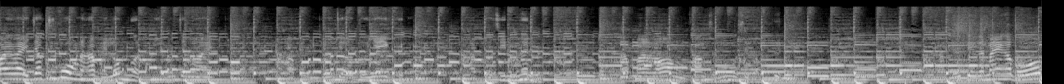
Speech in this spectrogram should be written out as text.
ล่อยไว้จักชั่วโมงนะครับให้ลมหนวดหนีมันจะน้อยนะครับผมเดี๋ยวจะเอาตัวใหญ่ขึ้นนะครับตัวสีน้ำเงินกลับมาลองฟังสมูสิครับขึ้นครับเดี๋ยวเจอกันไหมครับผม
